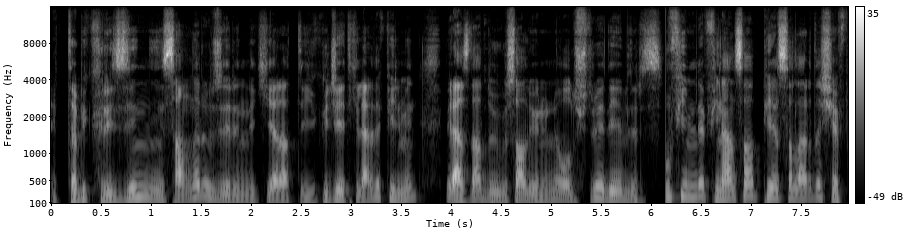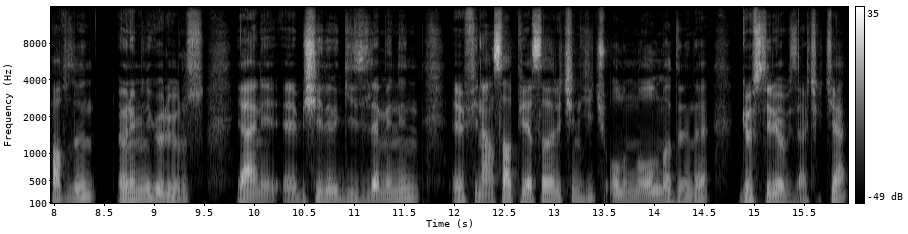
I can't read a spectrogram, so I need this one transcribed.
E, tabii krizin insanlar üzerindeki yarattığı yıkıcı etkiler de filmin biraz daha duygusal yönünü oluşturuyor diyebiliriz. Bu filmde finansal piyasalarda şeffaflığın önemini görüyoruz. Yani e, bir şeyleri gizlemenin e, finansal piyasalar için hiç olumlu olmadığını gösteriyor bize açıkça.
